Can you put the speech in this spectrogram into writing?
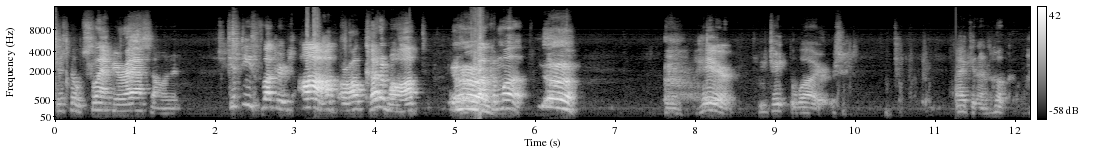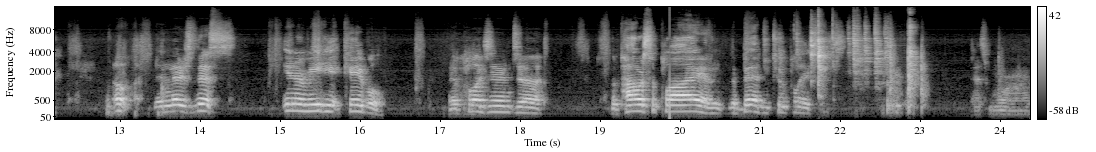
Just don't slam your ass on it. Get these fuckers off, or I'll cut them off, fuck Ah. them up. Ah. Here, you take the wires. I can unhook them. Oh, then there's this intermediate cable that plugs into the power supply and the bed in two places. That's more.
